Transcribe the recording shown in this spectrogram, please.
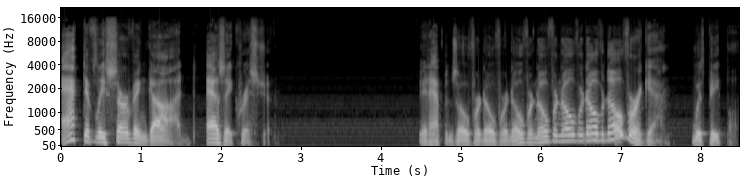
actively serving God as a Christian? It happens over and over and over and over and over and over and over again with people.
